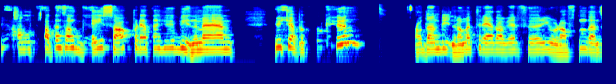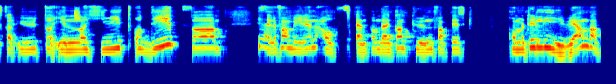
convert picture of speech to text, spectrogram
Vi har alltid hatt en sånn gøy sak, fordi at hun begynner med Hun kjøper kalkun, og den begynner hun med tre dager før julaften. Den skal ut og inn og hit og dit. Så hele familien er alltid spent på om den kalkunen faktisk kommer til live igjen, da.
